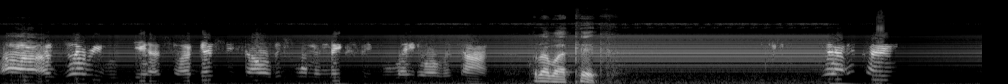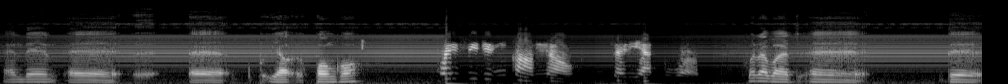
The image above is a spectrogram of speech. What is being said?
uh, Azuri was there, so I guess she said, oh, this woman makes people late all the time. What about Cake? Yeah, he came. And then, uh, uh, yeah, Pongo. Quasi didn't come, no. Said he had to work. What about uh, the,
